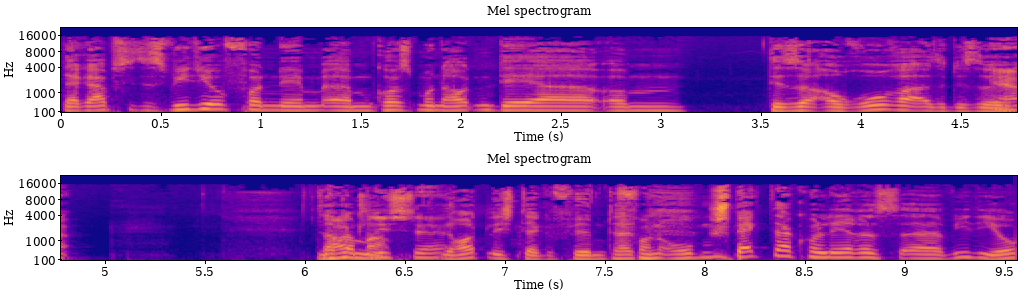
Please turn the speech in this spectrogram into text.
Da gab es dieses Video von dem ähm, Kosmonauten, der ähm, diese Aurora, also diese Ja. Doch mal, Nordlichter. Nordlichter gefilmt hat. Von oben. Spektakuläres äh, Video.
